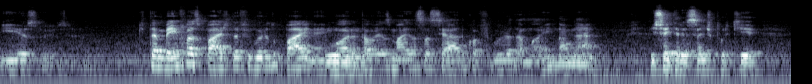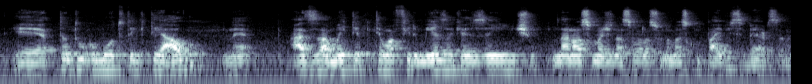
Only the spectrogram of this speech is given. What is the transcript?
Isso, isso. Que também faz parte da figura do pai, né? Embora Uhum. talvez mais associado com a figura da mãe. Da mãe. Né? Isso é interessante porque é, tanto um como o outro tem que ter algo, né? Às vezes a mãe tem que ter uma firmeza que às vezes a gente, na nossa imaginação, relaciona mais com o pai e vice-versa, né?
